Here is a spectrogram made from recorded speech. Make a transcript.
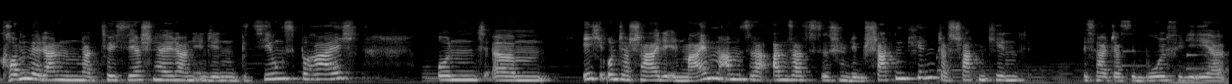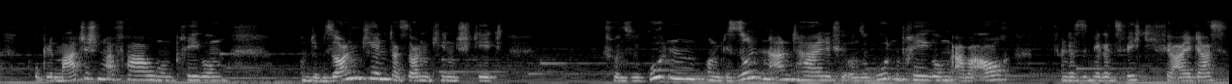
kommen wir dann natürlich sehr schnell dann in den Beziehungsbereich. Und ähm, ich unterscheide in meinem Ansatz zwischen dem Schattenkind. Das Schattenkind ist halt das Symbol für die eher problematischen Erfahrungen und Prägungen. Und dem Sonnenkind, das Sonnenkind steht für unsere guten und gesunden Anteile, für unsere guten Prägungen, aber auch, und das ist mir ganz wichtig, für all das,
